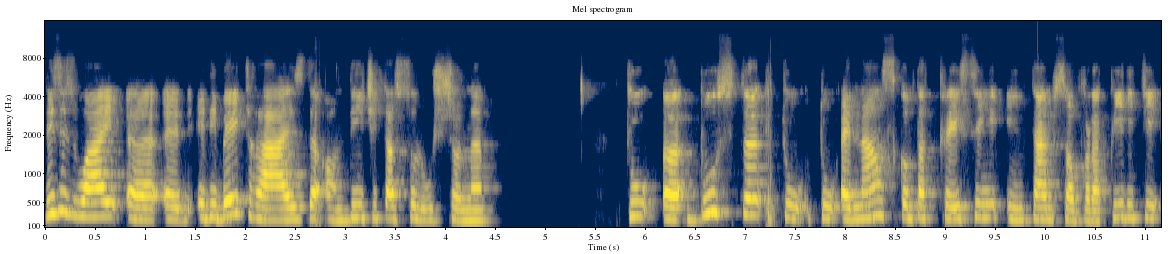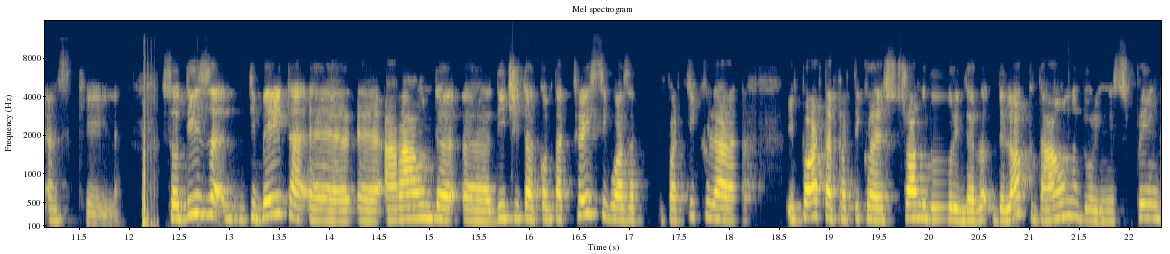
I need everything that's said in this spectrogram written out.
This is why uh, a, a, debate raised on digital solution to uh, boost, to, to enhance contact tracing in terms of rapidity and scale. So this uh, debate uh, uh, around digital contact tracing was a particular important, particularly strong during the, the lockdown, during spring,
